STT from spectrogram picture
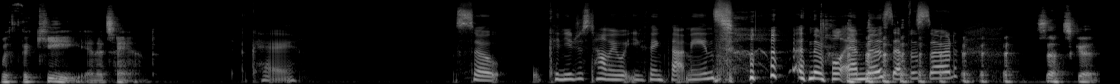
with the key in its hand. Okay. So, can you just tell me what you think that means? and then we'll end this episode. Sounds good.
